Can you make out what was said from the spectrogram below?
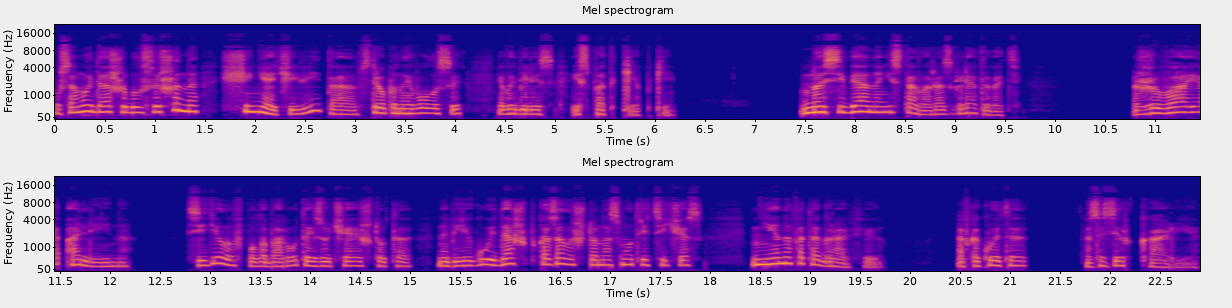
У самой Даши был совершенно щенячий вид, а встрепанные волосы выбились из-под кепки. Но себя она не стала разглядывать. Живая Алина сидела в полоборота, изучая что-то на берегу, и Даше показалось, что она смотрит сейчас не на фотографию, а в какое-то зазеркалье,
